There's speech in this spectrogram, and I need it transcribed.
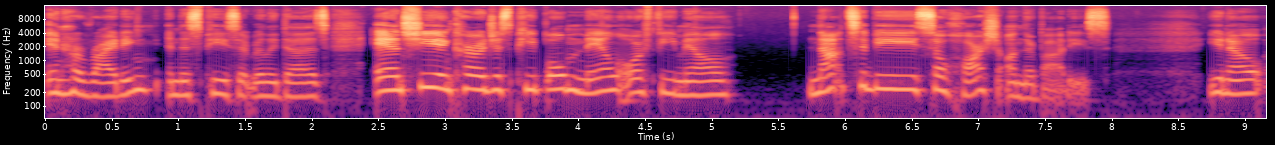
in her writing. In this piece, it really does. And she encourages people, male or female, not to be so harsh on their bodies, you know,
